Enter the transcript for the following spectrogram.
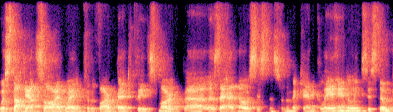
were stuck outside waiting for the fire brigade to clear the smoke uh, as they had no assistance from the mechanical air handling system.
